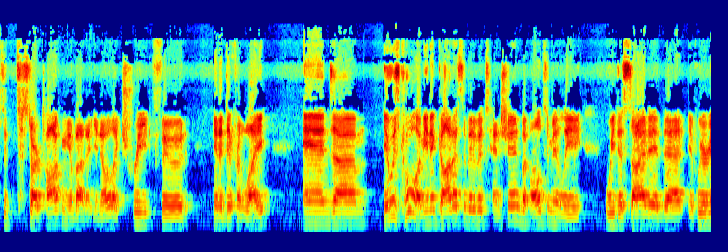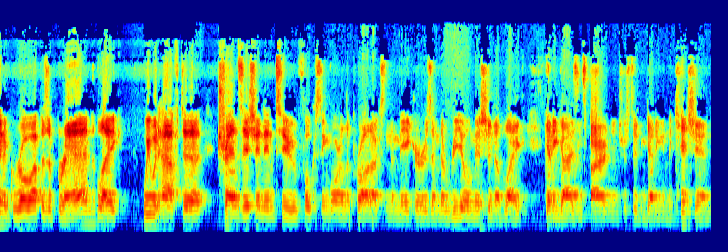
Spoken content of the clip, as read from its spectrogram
to, to, start talking about it. You know, like treat food in a different light, and um, it was cool. I mean, it got us a bit of attention, but ultimately we decided that if we were going to grow up as a brand, like we would have to transition into focusing more on the products and the makers and the real mission of like getting guys inspired and interested in getting in the kitchen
